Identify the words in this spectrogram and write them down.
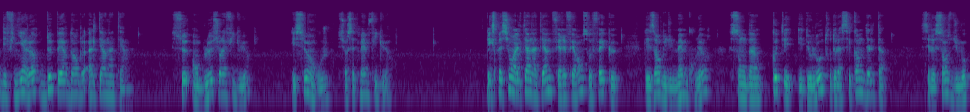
définit alors deux paires d'angles alternes internes, ceux en bleu sur la figure et ceux en rouge sur cette même figure. L'expression alterne interne fait référence au fait que les angles d'une même couleur sont d'un côté et de l'autre de la séquente delta. C'est le sens du mot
